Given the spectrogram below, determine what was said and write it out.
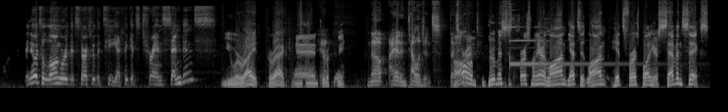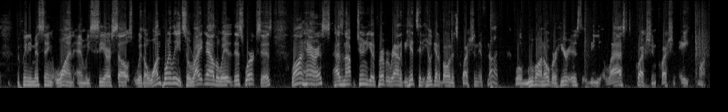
I know it's a long word that starts with a T. I think it's transcendence. You were right. Correct. And Drew McWeeny. No, I had intelligence. That's oh, correct. Drew misses the first one there, and Lon gets it. Lon hits first blood here. 7 6. McWeeny missing one, and we see ourselves with a one point lead. So, right now, the way that this works is Lon Harris has an opportunity to get a perfect round. If he hits it, he'll get a bonus question. If not, we'll move on over. Here is the last question, question eight. Mark.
